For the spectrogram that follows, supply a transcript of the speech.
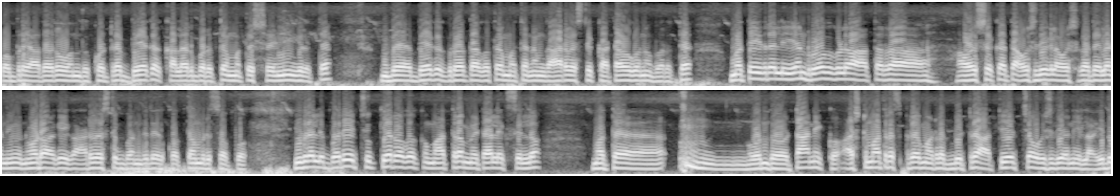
ಗೊಬ್ಬರ ಯಾವ್ದಾದ್ರು ಒಂದು ಕೊಟ್ಟರೆ ಬೇಗ ಕಲರ್ ಬರುತ್ತೆ ಮತ್ತು ಶೈನಿಂಗ್ ಇರುತ್ತೆ. ಬೇಗ ಗ್ರೋತ್ ಆಗುತ್ತೆ ಮತ್ತು ನಮ್ಗೆ ಹಾರ್ವೆಸ್ಟಿಗೆ ಕಟಾವಾಗೂ ಬರುತ್ತೆ. ಮತ್ತು ಇದರಲ್ಲಿ ಏನು ರೋಗಗಳು ಆ ಥರ ಅವಶ್ಯಕತೆ, ಔಷಧಿಗಳ ಅವಶ್ಯಕತೆ ಇಲ್ಲ ನೀವು ನೋಡೋ ಹಾಗೆ ಈಗ ಹಾರ್ವೆಸ್ಟಿಗೆ ಬಂದಿದೆ ಕೊತ್ತಂಬರಿ ಸೊಪ್ಪು. ಇದರಲ್ಲಿ ಬರೀ ಚುಕ್ಕೆ ರೋಗಕ್ಕೆ ಮಾತ್ರ ಮೆಟಾಲಿಕ್ಸಿಲ್ಲು ಮತ್ತು, ಒಂದು ಟಾನಿಕ್, ಅಷ್ಟು ಮಾತ್ರ ಸ್ಪ್ರೇ ಮಾಡಿರೋದು ಬಿಟ್ಟರೆ ಅತಿ ಹೆಚ್ಚು ಔಷಧಿ ಏನಿಲ್ಲ. ಇದು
